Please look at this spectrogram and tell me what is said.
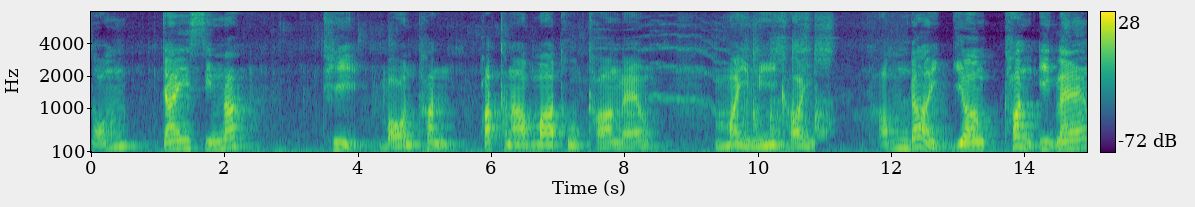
สมใจสินนะ ที่บอลท่านพัฒนามาถูกทางแล้ว ไม่มีใครทำได้อย่างท่านอีกแล้ว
